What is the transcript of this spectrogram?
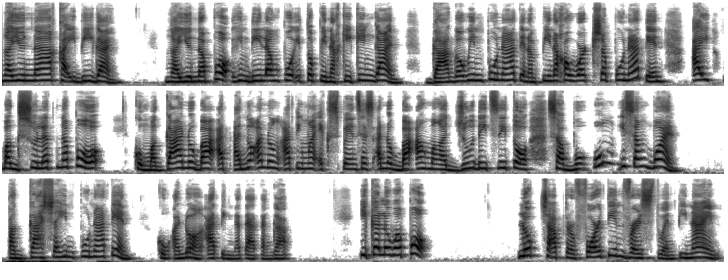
Ngayon na, kaibigan, ngayon na po, hindi lang po ito pinakikinggan. Gagawin po natin, ang pinaka-workshop po natin ay magsulat na po kung magkano ba at ano-ano ang ating mga expenses, ano ba ang mga due dates nito sa buong isang buwan. Pagkasyahin po natin kung ano ang ating natatanggap. Ikalawa po, Luke chapter 14 verse 29.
